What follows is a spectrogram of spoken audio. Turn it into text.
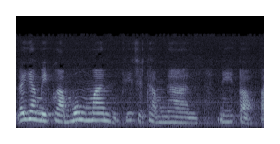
และยังมีความมุ่งมั่นที่จะทำงานนี้ต่อไป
